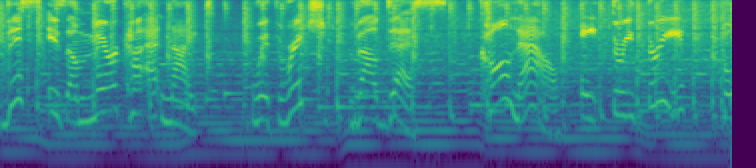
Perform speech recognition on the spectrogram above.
This is America at Night with Rich Valdez. Call now 833 4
